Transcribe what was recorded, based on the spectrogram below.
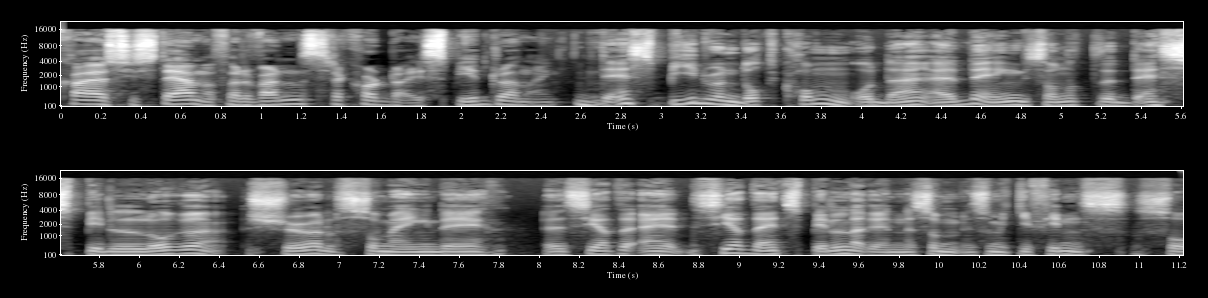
hva, er systemet for verdensrekorder i speedrunning? Det er speedrun.com, og der er det egentlig sånn at det er spillere sjøl som egentlig Si sier at, er, si at, det er, et spill der inne som, som ikke fins, så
